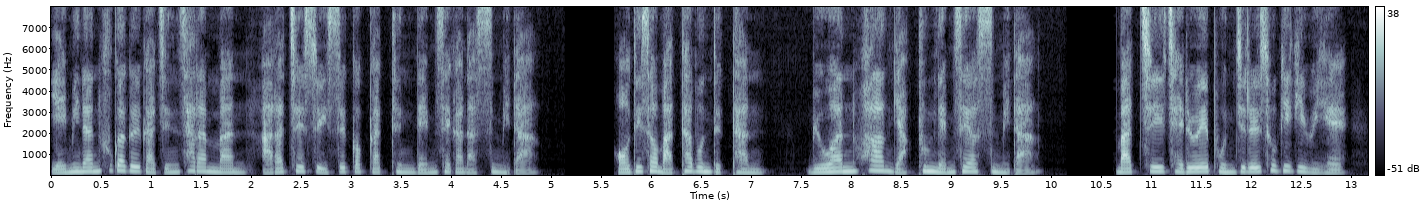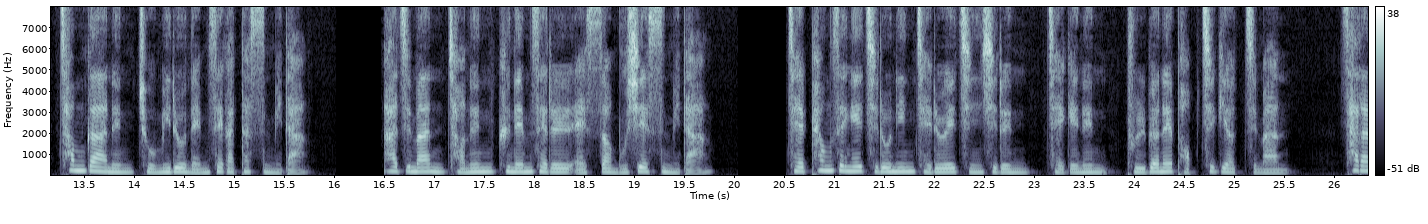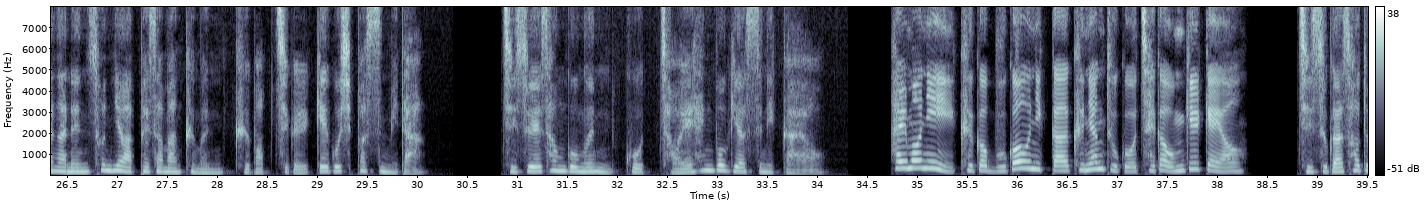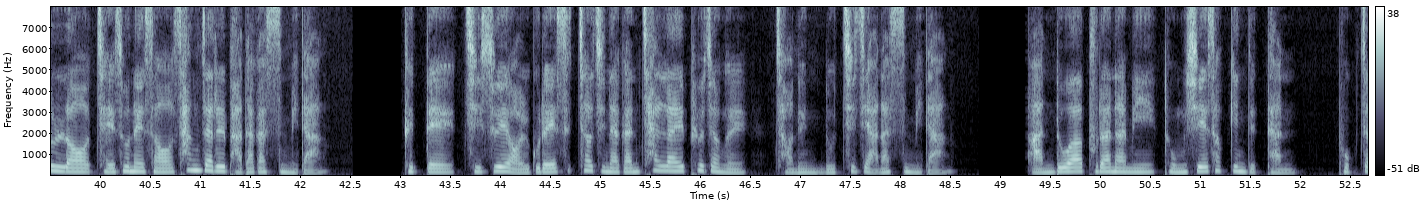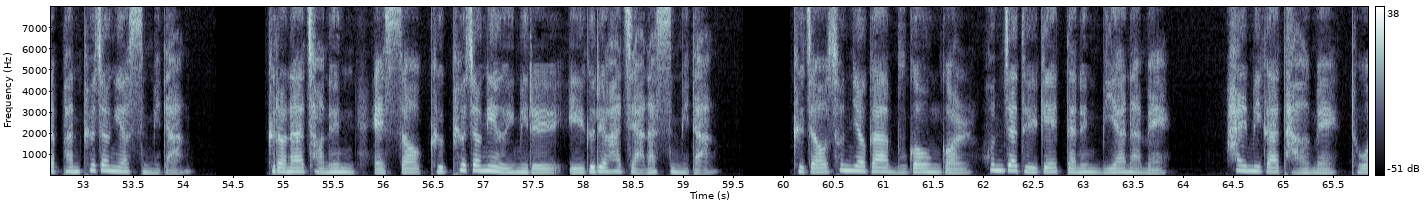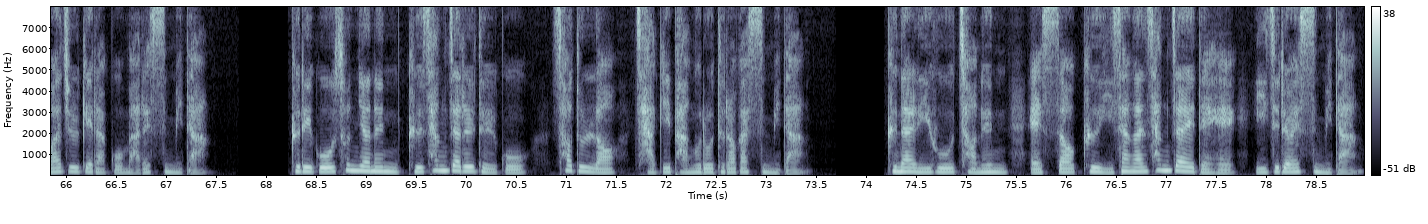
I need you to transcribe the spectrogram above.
예민한 후각을 가진 사람만 알아챌 수 있을 것 같은 냄새가 났습니다. 어디서 맡아본 듯한 묘한 화학 약품 냄새였습니다. 마치 재료의 본질을 속이기 위해 첨가하는 조미료 냄새 같았습니다. 하지만 저는 그 냄새를 애써 무시했습니다. 제 평생의 지론인 재료의 진실은 제게는 불변의 법칙이었지만 사랑하는 손녀 앞에서만큼은 그 법칙을 깨고 싶었습니다. 지수의 성공은 곧 저의 행복이었으니까요. 할머니, 그거 무거우니까 그냥 두고 제가 옮길게요. 지수가 서둘러 제 손에서 상자를 받아갔습니다. 그때 지수의 얼굴에 스쳐 지나간 찰나의 표정을 저는 놓치지 않았습니다. 안도와 불안함이 동시에 섞인 듯한 복잡한 표정이었습니다. 그러나 저는 애써 그 표정의 의미를 읽으려 하지 않았습니다. 그저 손녀가 무거운 걸 혼자 들게 했다는 미안함에 할미가 다음에 도와줄게라고 말했습니다. 그리고 손녀는 그 상자를 들고 서둘러 자기 방으로 들어갔습니다. 그날 이후 저는 애써 그 이상한 상자에 대해 잊으려 했습니다.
